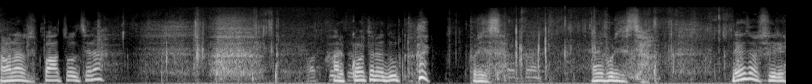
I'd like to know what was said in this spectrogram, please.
এখন আর পা চলছে না। আর কতটা দূর? পড়ে যাচ্ছে। হ্যাঁ পড়ে যাচ্ছে। দেখেছ সিঁড়ি?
